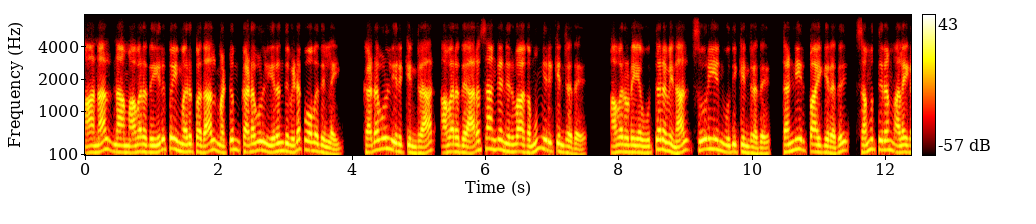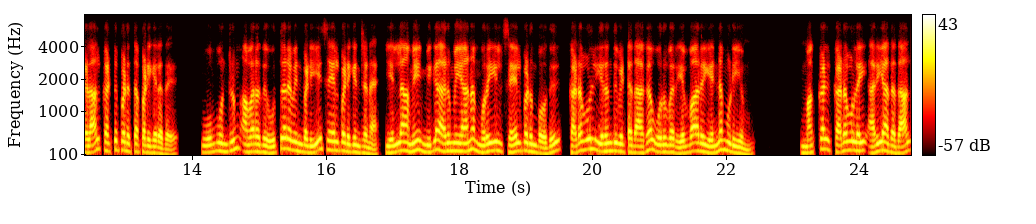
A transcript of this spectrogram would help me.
ஆனால் நாம் அவரது இருப்பை மறுப்பதால் மட்டும் கடவுள் இறந்துவிடப் போவதில்லை. கடவுள் இருக்கின்றார் அவரது அரசாங்க நிர்வாகமும் இருக்கின்றது. அவருடைய உத்தரவினால் சூரியன் உதிக்கின்றது தண்ணீர் பாய்கிறது சமுத்திரம் அலைகளால் கட்டுப்படுத்தப்படுகிறது. ஒவ்வொன்றும் அவரது உத்தரவின்படியே செயல்படுகின்றன. எல்லாமே மிக அருமையான முறையில் செயல்படும்போது கடவுள் இறந்துவிட்டதாக ஒருவர் எவ்வாறு எண்ண முடியும்? மக்கள் கடவுளை அறியாததால்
